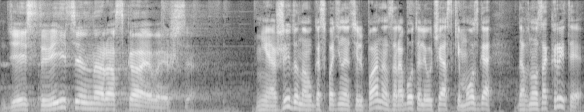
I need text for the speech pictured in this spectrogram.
действительно раскаиваешься? Неожиданно у господина Тюльпана заработали участки мозга, давно закрытые,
